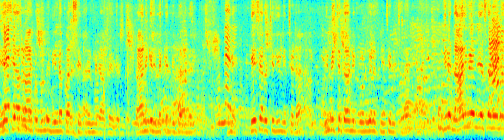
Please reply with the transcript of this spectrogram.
కేసీఆర్ రాకముందు నీళ్ళ పరిస్థితి మీరు అర్థం చేసుకోండి దానికి నీళ్ళకి ఎంత ఇబ్బంది ఉన్నది. కేసీఆర్ వచ్చి నీళ్ళు ఇచ్చాడా? నీళ్ళు ఇచ్చిన తర్వాత నీకు రెండు వేల పింఛన్ ఇచ్చాడా? ఈయన నాలుగు వేలు చేస్తానేమో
